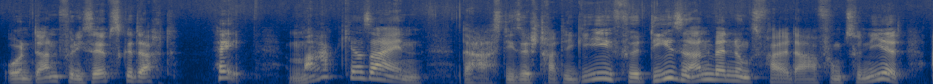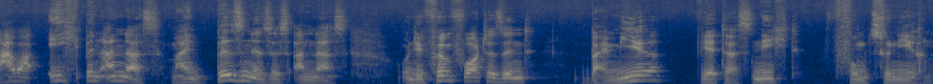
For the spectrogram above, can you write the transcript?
und dann für dich selbst gedacht, hey, mag ja sein, dass diese Strategie für diesen Anwendungsfall da funktioniert, aber ich bin anders, mein Business ist anders. Und die fünf Worte sind, bei mir wird das nicht funktionieren.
